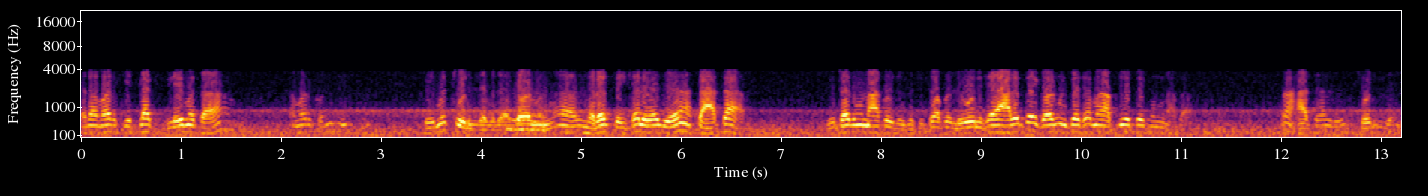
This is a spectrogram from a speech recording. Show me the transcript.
અને અમારે કેટલાક ક્લેમ હતા. અમારે ક્લેમ જ છોડી જાય બધા ગવર્મેન્ટ સરસ પૈસા લેવા જાય ચાતા જૂઠા તો હું ના કહી દઉં કે તો આપણે લેવો નહીં. હાલે તો ગવર્મેન્ટ કહે છે અમે આપીએ તો હું ના. પણ છોડી જાય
